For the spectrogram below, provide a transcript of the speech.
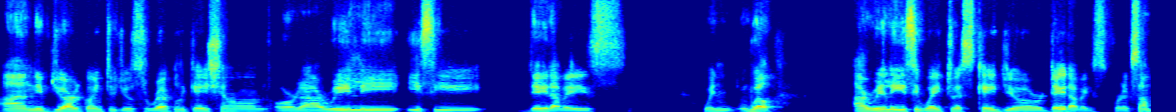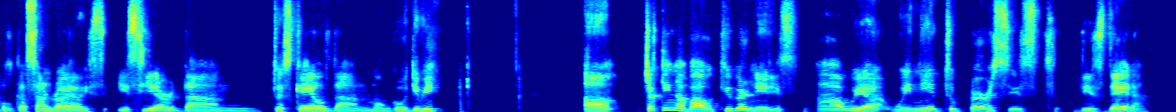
And if you are going to use replication or a really easy database, when well, a really easy way to scale your database. For example, Cassandra is easier than to scale than MongoDB. Uh, talking about Kubernetes, uh, we are we need to persist this data.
